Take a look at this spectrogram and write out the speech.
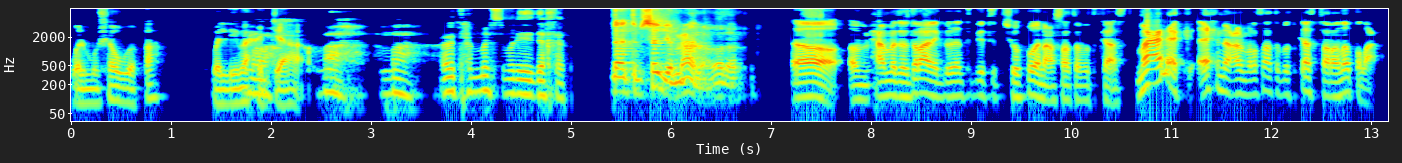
والمشوقة واللي ما. حد جاها. الله الله أنا تحمست مالي دخل لا أنت مسجل معنا ولا آه محمد بدران يقول أنت قلت تشوفون على صوت البودكاست ما عليك إحنا على منصات البودكاست ترى نطلع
